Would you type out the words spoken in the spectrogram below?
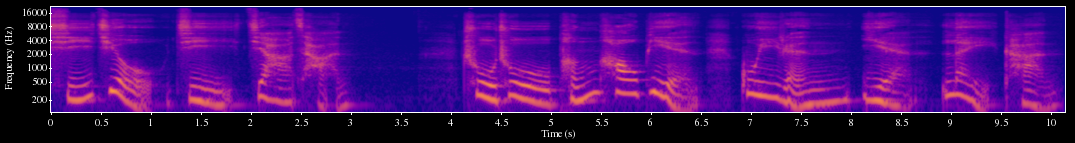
其旧几家残。处处蓬蒿遍，归人眼泪堪。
